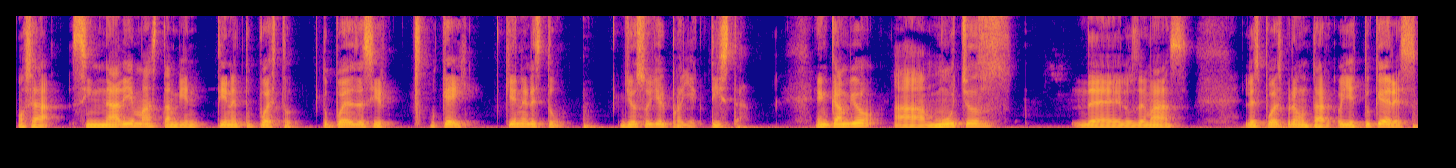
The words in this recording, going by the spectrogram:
o sea, si nadie más también tiene tu puesto, tú puedes decir, ok, ¿quién eres tú? Yo soy el proyectista. En cambio, a muchos de los demás les puedes preguntar, oye, ¿tú qué eres?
